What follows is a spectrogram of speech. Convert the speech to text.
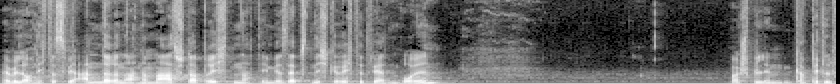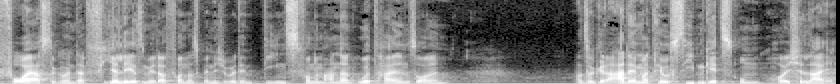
Er will auch nicht, dass wir andere nach einem Maßstab richten, nachdem wir selbst nicht gerichtet werden wollen. Beispiel im Kapitel vor 1. Korinther 4 lesen wir davon, dass wir nicht über den Dienst von einem anderen urteilen sollen. Also gerade in Matthäus 7 geht es um Heuchelei.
